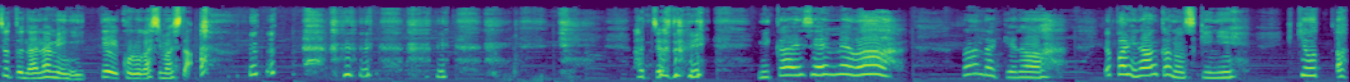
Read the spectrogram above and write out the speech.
ちょっと斜めに行って転がしました。八丁飛び。2回戦目は、なんだっけな。やっぱりなんかの隙に、き落、あ、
